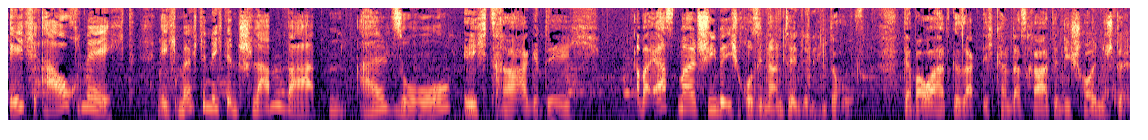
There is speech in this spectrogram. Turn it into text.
Ich auch nicht. Ich möchte nicht in Schlamm warten. Also, Ich trage dich. Aber erstmal schiebe ich Rosinante in den Hinterhof. Der Bauer hat gesagt, ich kann das Rad in die Scheune stellen.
